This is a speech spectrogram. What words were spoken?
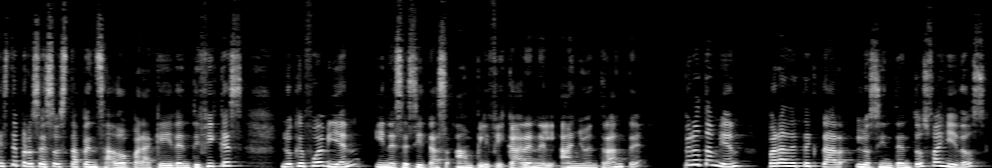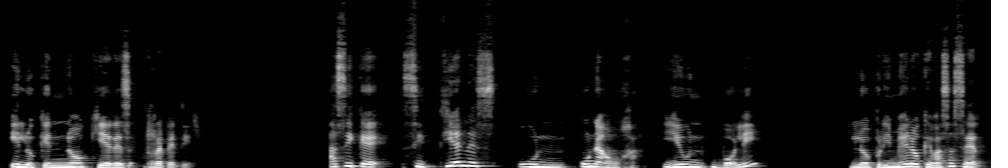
Este proceso está pensado para que identifiques lo que fue bien y necesitas amplificar en el año entrante, pero también para detectar los intentos fallidos y lo que no quieres repetir. Así que si tienes una hoja y un boli, lo primero que vas a hacer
